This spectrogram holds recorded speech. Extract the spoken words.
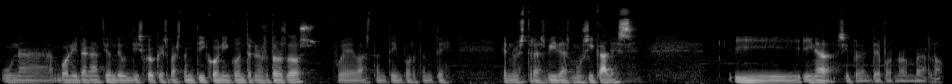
una bonita canción de un disco que es bastante icónico entre nosotros dos. Fue bastante importante en nuestras vidas musicales. Y, y nada, simplemente por nombrarlo.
